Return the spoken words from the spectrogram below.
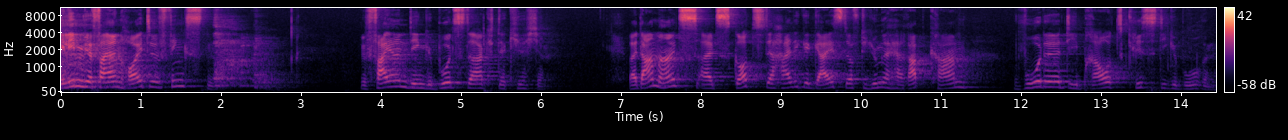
Ihr Lieben, wir feiern heute Pfingsten. Wir feiern den Geburtstag der Kirche. Weil damals, als Gott, der Heilige Geist, auf die Jünger herabkam, wurde die Braut Christi geboren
